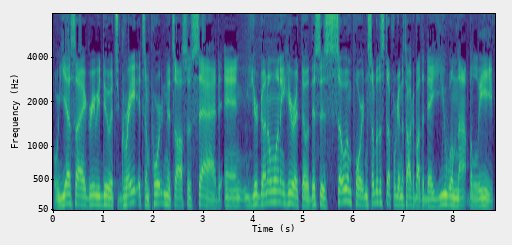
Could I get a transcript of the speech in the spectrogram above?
Well, yes, I agree. We do. It's great. It's important. It's also sad, and you're going to want to hear it. Though this is so important. Some of the stuff we're going to talk about today, you will not believe.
